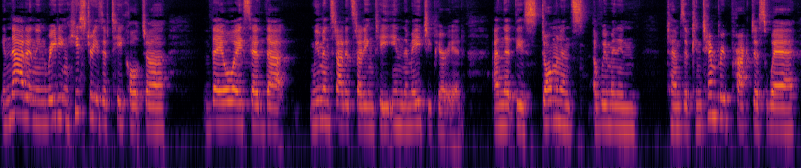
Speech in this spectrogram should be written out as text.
in that. And in reading histories of tea culture, they always said that women started studying tea in the Meiji period and that this dominance of women in terms of contemporary practice, where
